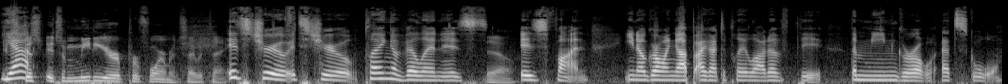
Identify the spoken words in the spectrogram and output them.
It's yeah, just it's a meteor performance. I would think. it's true. It's true. Playing a villain is Yeah. is fun. You know, growing up, I got to play a lot of the the mean girl at school,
